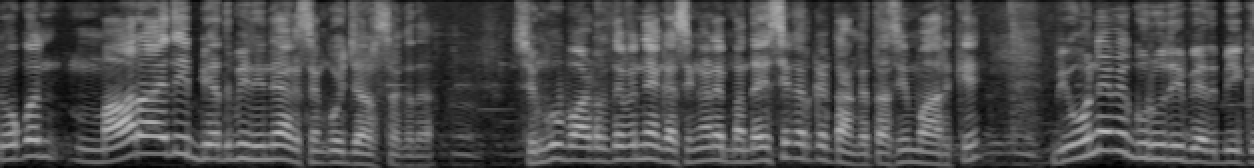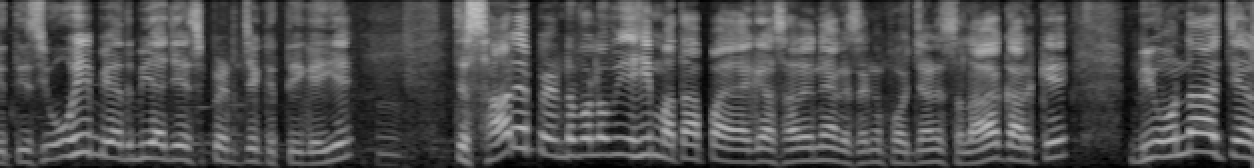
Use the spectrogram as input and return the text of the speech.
ਕਿਉਂਕਿ ਮਹਾਰਾਜ ਦੀ ਬੇਅਦਬੀ ਨਹੀਂ ਨਿਹੰਗ ਸਿੰਘ ਕੋਈ ਜਰ ਸਕਦਾ। ਸਿੰਘੂ ਬਾਰਡਰ ਤੇ ਵੀ ਨਿਹੰਗ ਸਿੰਘਾਂ ਨੇ ਬੰਦਾ ਇਸੇ ਕਰਕੇ ਟੰਗਤਾ ਸੀ ਮਾਰ ਕੇ ਵੀ ਉਹਨੇ ਵੀ ਗੁਰੂ ਦੀ ਬੇਅਦਬੀ ਕੀਤੀ ਸੀ, ਉਹੀ ਬੇਅਦਬੀ ਅੱਜ ਇਸ ਪਿੰਡ 'ਚ ਕੀਤੀ ਗਈ ਹੈ ਤੇ ਸਾਰੇ ਪਿੰਡ ਵੱਲੋਂ ਵੀ ਇਹੀ ਮਤਾ ਪਾਇਆ ਗਿਆ, ਸਾਰੇ ਨਿਹੰਗ ਸਿੰਘ ਫੌਜਾਂ ਨੇ ਸਲਾਹ ਕਰਕੇ ਵੀ ਉਹਨਾਂ ਚਿਰ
